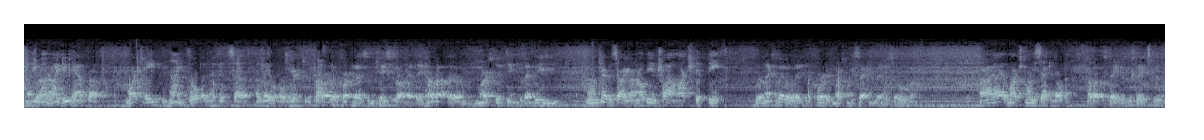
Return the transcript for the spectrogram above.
Uh, Your Honor, I do have uh, March 8th and 9th open if it's uh, available here to the prosecutor. the court has some cases on that date. How about um, March 15th? Would that be, Well, I'm terribly sorry, Your Honor, I'll be in trial March 15th. well, the next available date for the court is March 22nd then, so All right, I have March 22nd open. how about the state? Is the state, uh,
